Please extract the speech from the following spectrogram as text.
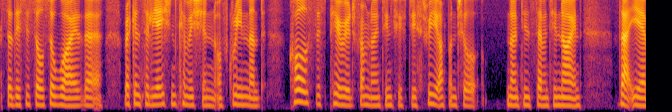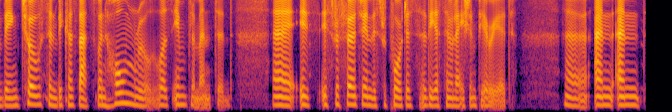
so this is also why the Reconciliation Commission of Greenland calls this period from 1953 up until 1979 that year being chosen because that's when home rule was implemented uh, is is referred to in this report as the assimilation period uh, and and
